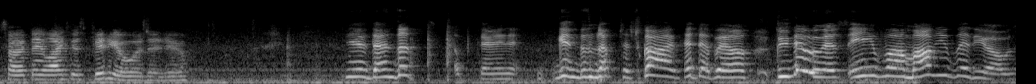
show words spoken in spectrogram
So if they like this video, what do they do? Hit the thumbs up, then get the left, subscribe, hit the bell to never miss any of our mommy videos.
